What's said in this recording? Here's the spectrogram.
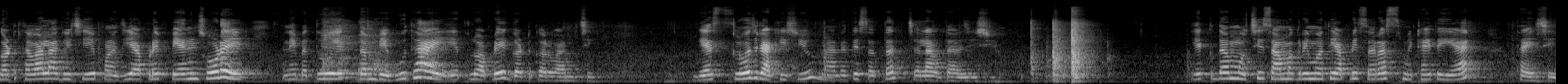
ઘટ થવા લાગ્યું છે, પણ જે આપણે પેન છોડે અને બધું એકદમ ભેગું થાય એટલું આપણે ઘટ કરવાનું છે. ગેસ સ્લો રાખીશું અને આ સતત ચલાવતા જઈશું. એકદમ ઓછી સામગ્રીમાંથી આપણી સરસ મીઠાઈ તૈયાર થાય છે.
